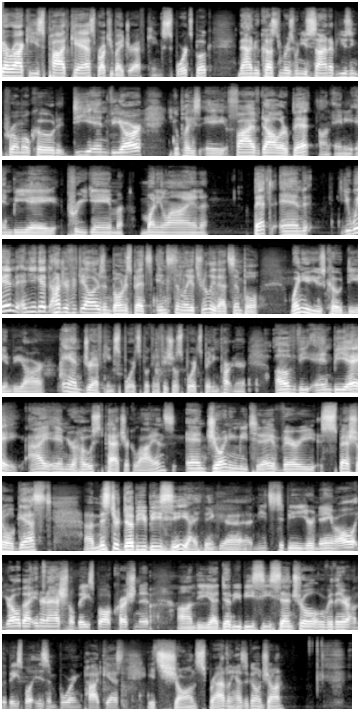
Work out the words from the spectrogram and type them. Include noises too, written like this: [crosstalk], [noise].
the Rockies podcast brought to you by DraftKings Sportsbook. Now, new customers, when you sign up using promo code DNVR, you can place a $5 bet on any NBA pregame money line bet, and you win and you get $150 in bonus bets instantly. It's really that simple when you use code DNVR and DraftKings Sportsbook, an official sports betting partner of the NBA. I am your host, Patrick Lyons, and joining me today, a very special guest. Uh, Mr. WBC, I think, uh, needs to be your name. All you're all about international baseball, crushing it on the uh, WBC Central over there on the Baseball Isn't Boring podcast. It's Shawn Spradling. How's it going, Shawn?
